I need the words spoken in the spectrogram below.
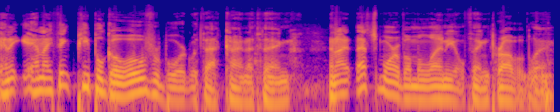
And and I think people go overboard with that kind of thing. And I, that's more of a millennial thing, probably.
